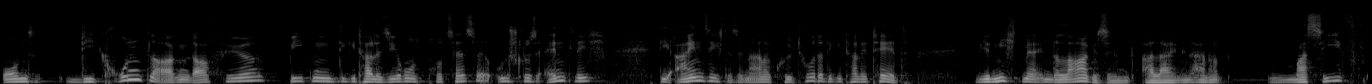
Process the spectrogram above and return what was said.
und die Grundlagen dafür bieten Digitalisierungsprozesse und schlussendlich die Einsicht, dass in einer Kultur der Digitalität wir nicht mehr in der Lage sind, allein in einer massiv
